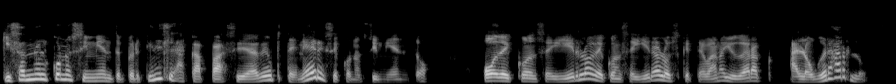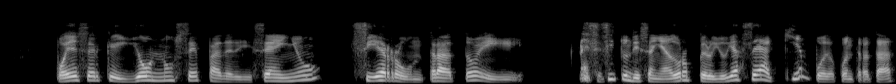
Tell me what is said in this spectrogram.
quizás no el conocimiento, pero tienes la capacidad de obtener ese conocimiento o de conseguirlo, de conseguir a los que te van a ayudar a, a lograrlo. Puede ser que yo no sepa de diseño, cierro un trato y necesito un diseñador, pero yo ya sé a quién puedo contratar,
